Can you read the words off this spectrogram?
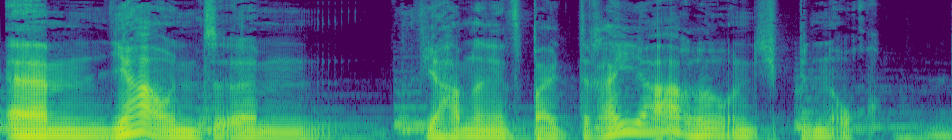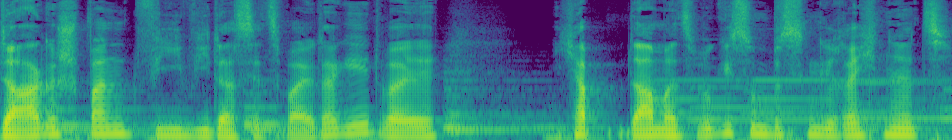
Ähm, ja, und ähm, wir haben dann jetzt bald drei Jahre und ich bin auch da gespannt, wie, wie das jetzt weitergeht, weil ich habe damals wirklich so ein bisschen gerechnet,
